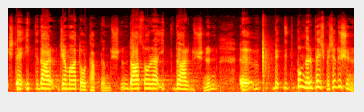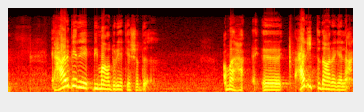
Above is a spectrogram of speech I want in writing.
işte iktidar cemaat ortaklığını düşünün. Daha sonra iktidar düşünün. B- bunları peş peşe düşünün. Her biri bir mağduriyet yaşadı. Ama e, her iktidara gelen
